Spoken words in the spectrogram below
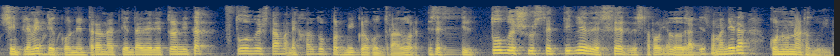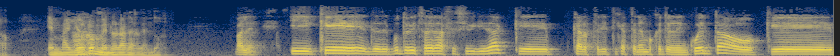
simplemente con entrar a una tienda de electrónica, todo está manejado por microcontrolador. Es decir, todo es susceptible de ser desarrollado de la misma manera con un Arduino, en mayor o menor grado. Vale. ¿Y qué, desde el punto de vista de la accesibilidad, qué características tenemos que tener en cuenta o qué,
